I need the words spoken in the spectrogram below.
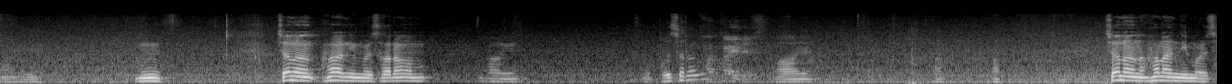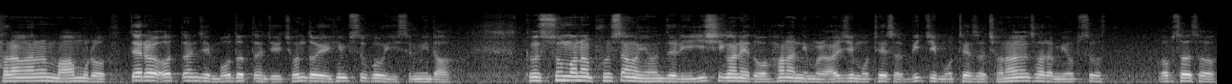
아, 예. 음, 저는 하나님을 사랑함. 아 예. 뭐 벗으라고? 가까이 대시죠. 아 예. 아, 아. 저는 하나님을 사랑하는 마음으로 때를 얻든지 못 얻든지 전도에 힘쓰고 있습니다. 그 수많은 불쌍한 영혼들이 이 시간에도 하나님을 알지 못해서 믿지 못해서 전하는 사람이 없어, 없어서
